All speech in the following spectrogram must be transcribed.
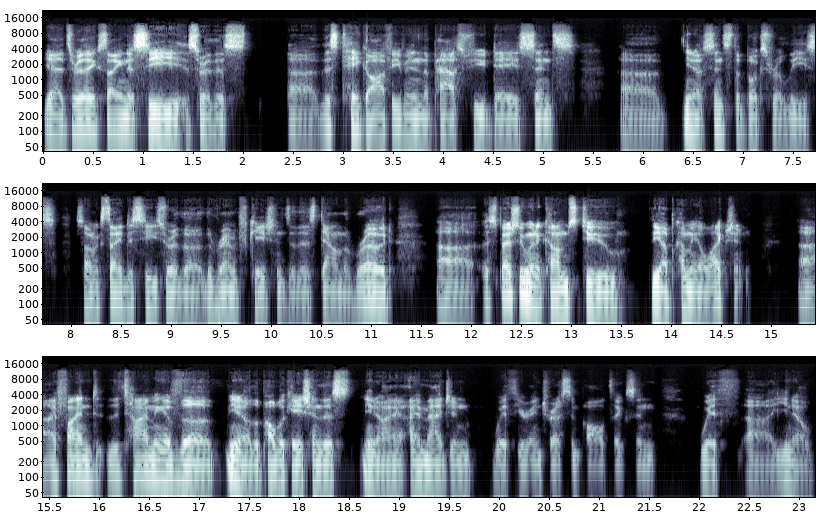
Yeah, it's really exciting to see sort of this uh, this take off even in the past few days since uh, you know since the book's release. So I'm excited to see sort of the the ramifications of this down the road, uh, especially when it comes to the upcoming election. Uh, I find the timing of the you know the publication of this you know I, I imagine with your interest in politics and with uh, you know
